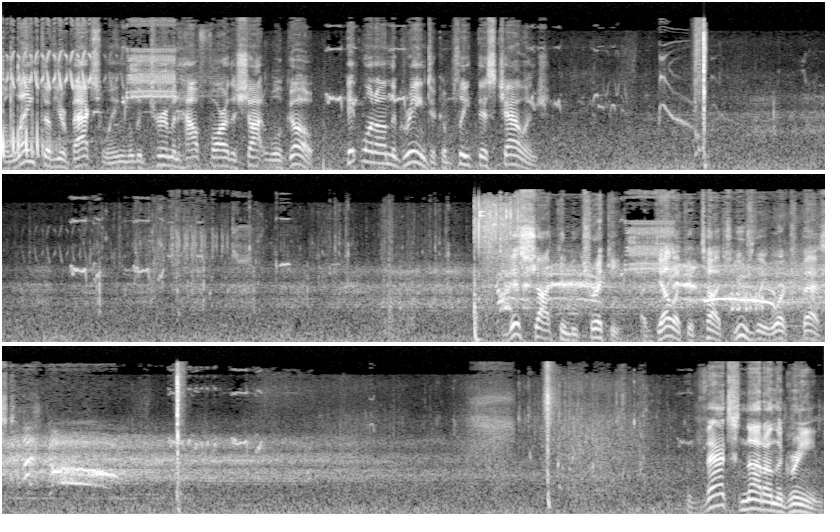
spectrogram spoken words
The length of your backswing will determine how far the shot will go. Hit one on the green to complete this challenge. This shot can be tricky. A delicate touch usually works best. That's not on the green.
